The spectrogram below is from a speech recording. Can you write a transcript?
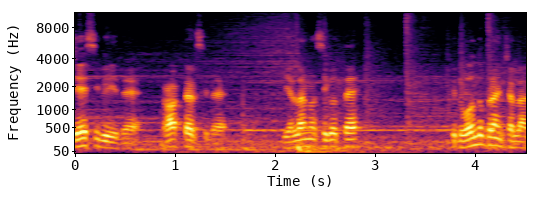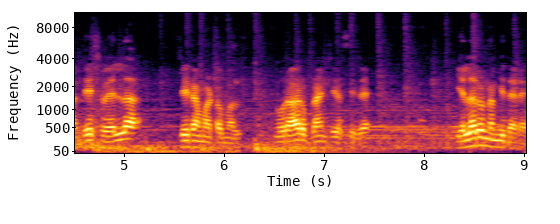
ಜೆ ಸಿ ಬಿ ಇದೆ ಟ್ರಾಕ್ಟರ್ಸ್ ಇದೆ, ಎಲ್ಲನೂ ಸಿಗುತ್ತೆ. ಇದು ಒಂದು ಬ್ರಾಂಚ್ ಅಲ್ಲ, ದೇಶವೆಲ್ಲ ಶ್ರೀರಾಮ್ ಆಟೋಮಲ್ ನೂರಾರು ಬ್ರಾಂಚಸ್ ಇದೆ. ಎಲ್ಲರೂ ನಂಬಿದ್ದಾರೆ.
